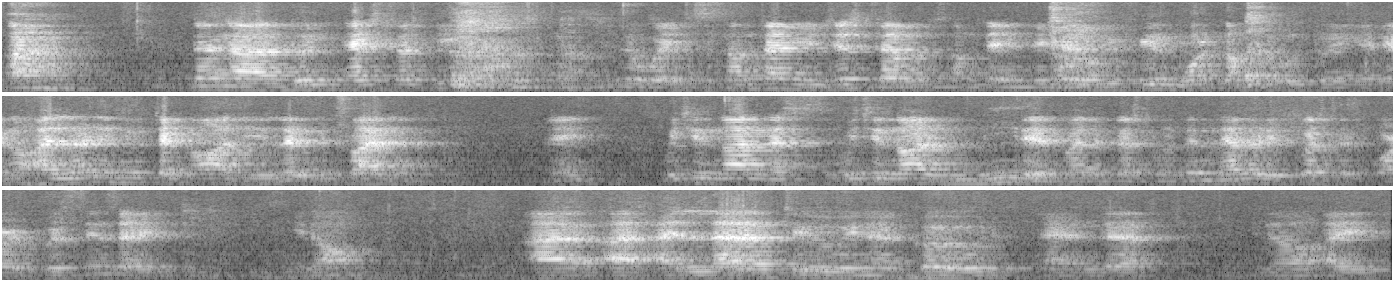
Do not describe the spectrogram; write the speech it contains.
then uh, doing extra things is a waste. Sometimes you just develop something because you feel more comfortable doing it. You know, I learned a new technology, let me try that. Right? Which is not which is not needed by the customer. They never requested for it, but since I, you know, I, I, I love to you know code and uh, you know I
